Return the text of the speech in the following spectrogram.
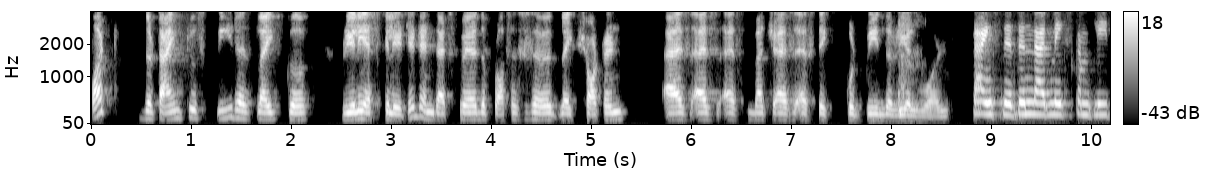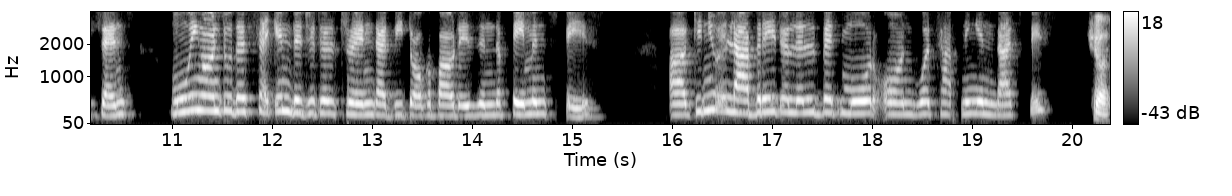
but the time to speed has like uh, really escalated, and that's where the processes have like shortened as as as much as as they could be in the real world. Thanks nitin. That makes complete sense. Moving on to the second digital trend that we talk about is in the payment space. Uh, can you elaborate a little bit more on what's happening in that space? Sure.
